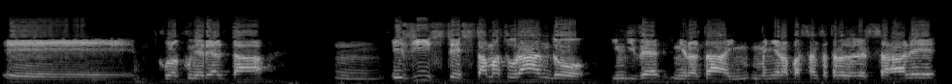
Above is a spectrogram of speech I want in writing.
e con alcune realtà, mh, esiste, sta maturando in, diver- in realtà in maniera abbastanza trasversale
